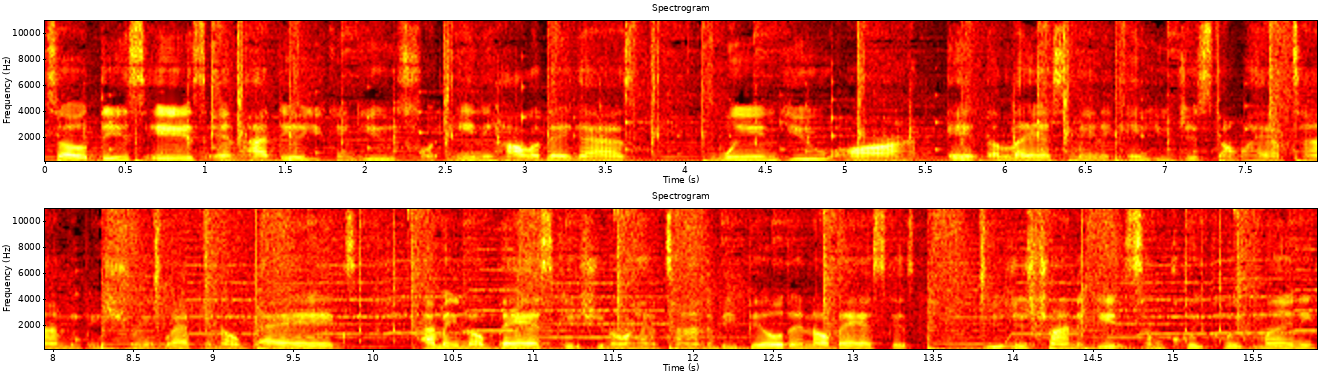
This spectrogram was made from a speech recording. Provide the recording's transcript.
So this is an idea you can use for any holiday, guys. When you are at the last minute and you just don't have time to be shrink wrapping no bags, I mean no baskets. You don't have time to be building no baskets. You're just trying to get some quick, quick money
